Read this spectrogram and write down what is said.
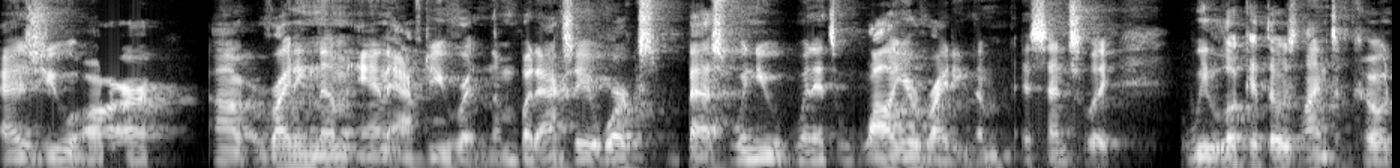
as you are uh, writing them and after you've written them. But actually, it works best when you when it's while you're writing them. Essentially, we look at those lines of code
